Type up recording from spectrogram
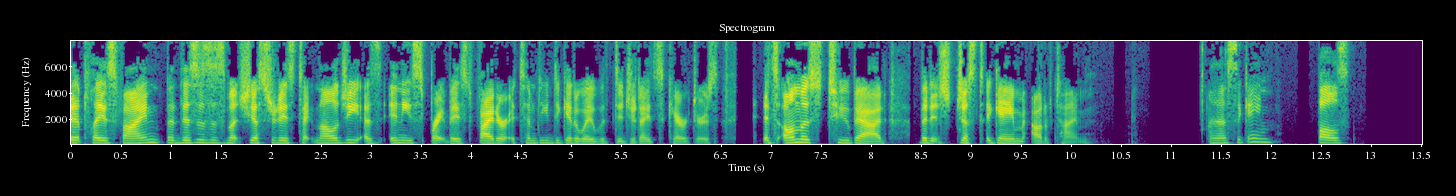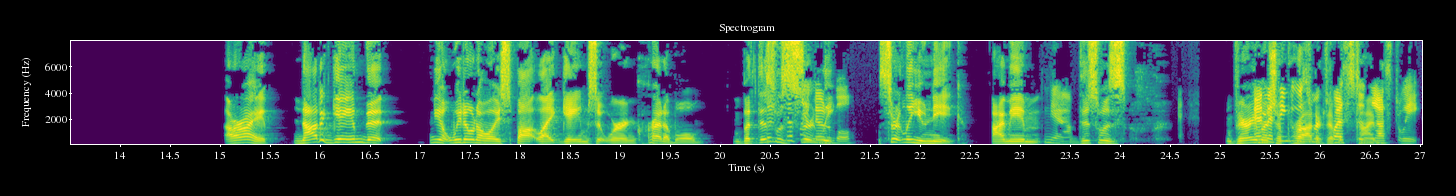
it plays fine, but this is as much yesterday's technology as any sprite based fighter attempting to get away with digitized characters. It's almost too bad, but it's just a game out of time. And that's the game. Balls. All right. Not a game that, you know, we don't always spotlight games that were incredible, but this But was certainly notable. certainly unique. I mean, Yeah. this was very and much a it product of its time. last week.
